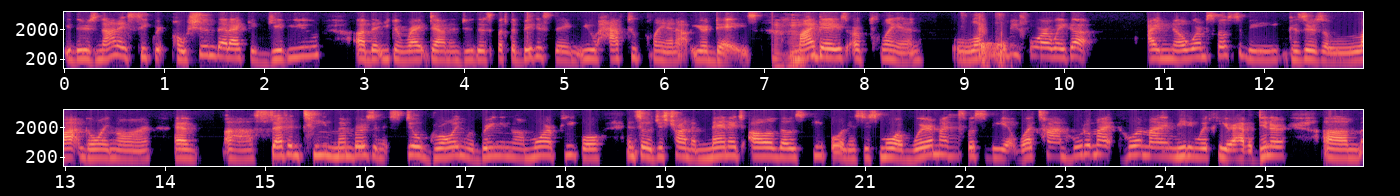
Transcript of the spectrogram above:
there's not a secret potion that I could give you uh, that you can write down and do this. But the biggest thing, you have to plan out your days. Mm-hmm. My days are planned long before I wake up. I know where I'm supposed to be because there's a lot going on. I have uh, 17 members and it's still growing. We're bringing on more people. And so just trying to manage all of those people. And it's just more of where am I supposed to be at what time? Who am I, who am I meeting with here? I have a dinner, um,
